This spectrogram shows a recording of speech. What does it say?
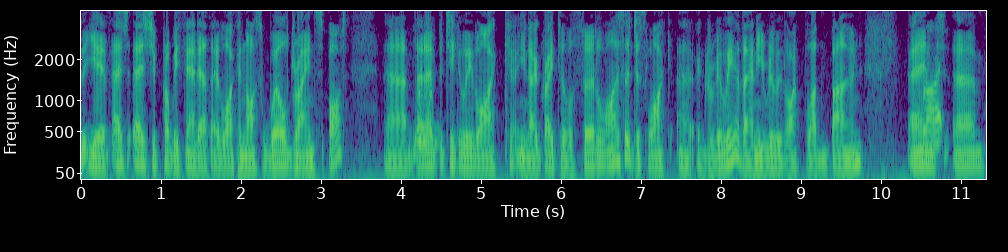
yeah, as, as you've probably found out, they like a nice, well drained spot. Uh, they don't particularly like, you know, a great deal of fertiliser, just like uh, a grevillea. They only really like blood and bone. And right. um,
